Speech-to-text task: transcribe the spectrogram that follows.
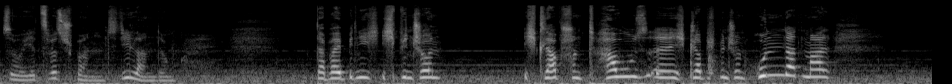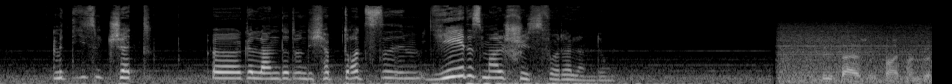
So, jetzt wird's spannend. Die Landung. Dabei bin ich, ich bin schon, ich glaube schon tausend, äh, ich glaube, ich bin schon hundertmal mit diesem Jet äh, gelandet und ich habe trotzdem jedes Mal Schiss vor der Landung. Clear 2,500.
